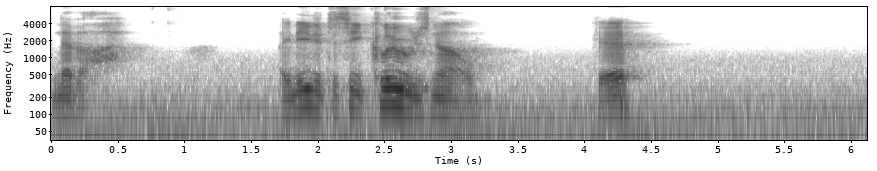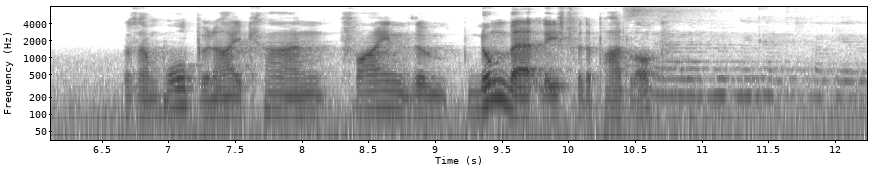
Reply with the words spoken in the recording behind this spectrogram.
Never. I needed to see clues now. Okay. Because I'm hoping I can find the number at least for the padlock. Te, ale brudne kartki papieru.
